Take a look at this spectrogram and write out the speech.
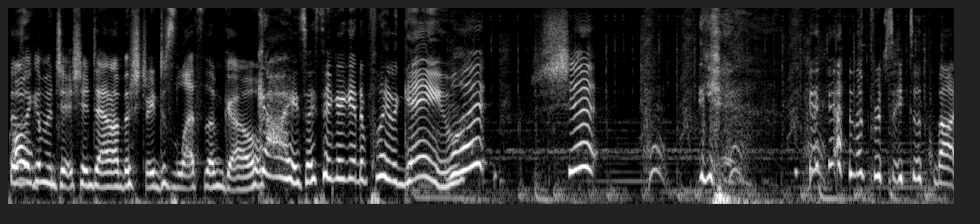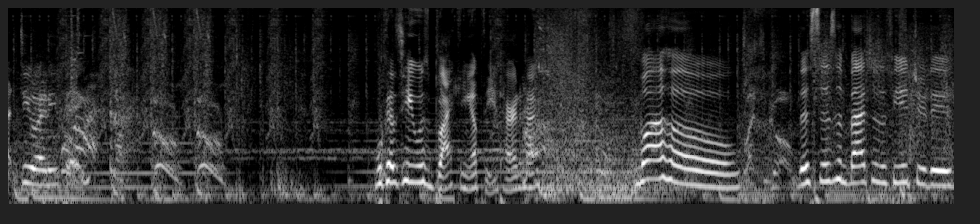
there's Oh. like a oh. magician down on the street, just lets them go. Guys, I think I get to play the game. What? Shit. and then proceed to not do anything. Because he was blacking up the entire time. Whoa. This isn't Back to the Future, dude.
